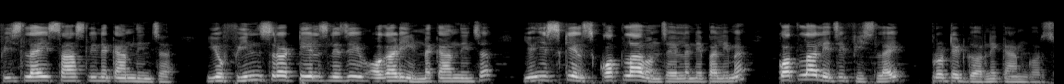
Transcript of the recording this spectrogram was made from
फिसलाई सास लिन काम दिन्छ। यो फिन्स र टेल्सले चाहिँ अगाडि हिँड्न काम दिन्छ। यो स्केल्स कत्ला भन्छ यसलाई नेपालीमा। कत्लाले चाहिँ फिसलाई प्रोटेक्ट गर्ने काम गर्छ।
